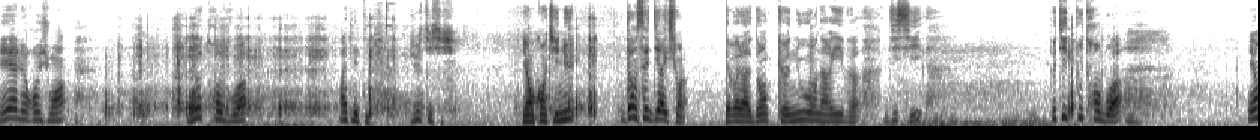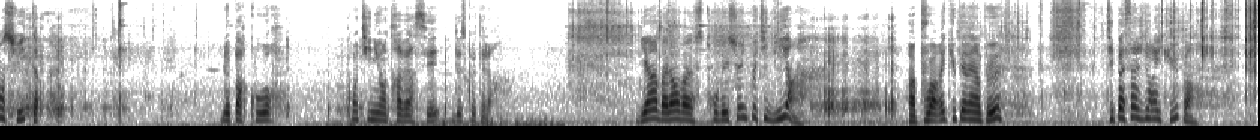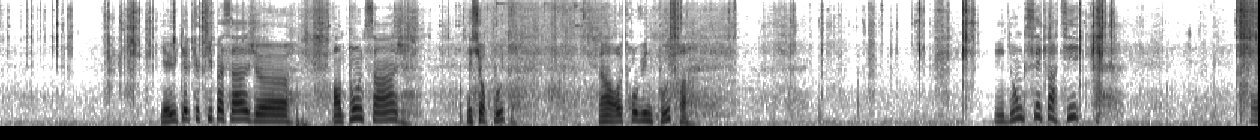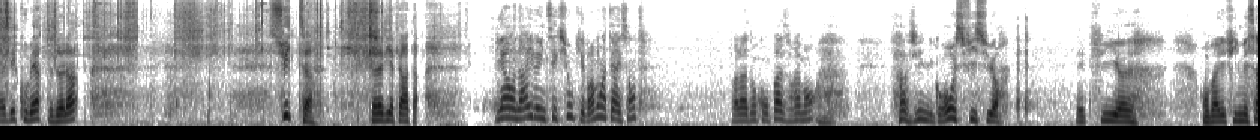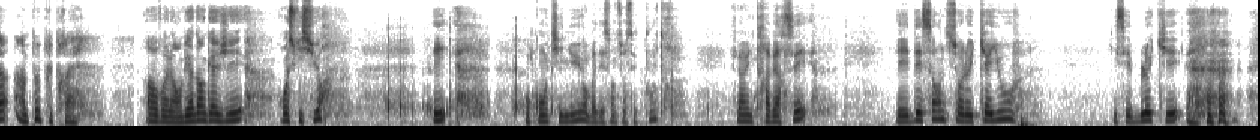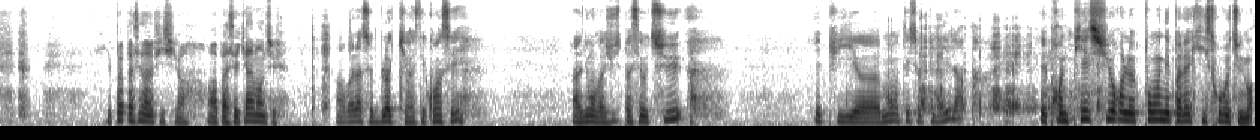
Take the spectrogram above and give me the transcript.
et elle rejoint notre voie athlétique, juste ici. Et on continue dans cette direction là. Et voilà, donc euh, nous on arrive d'ici. Petite poutre en bois. Et ensuite, le parcours continue en traversée de ce côté-là. Bien, bah là on va se trouver sur une petite vire. Va pouvoir récupérer un peu. Petit passage de récup. Il y a eu quelques petits passages euh, en pont de singe et sur poutre. Là on retrouve une poutre. Et donc c'est parti pour la découverte de la suite de la Via Ferrata. Bien, on arrive à une section qui est vraiment intéressante. Voilà, donc on passe vraiment dans une grosse fissure. Et puis euh, On va aller filmer ça un peu plus près. Alors voilà, on vient d'engager grosse fissure. Et on continue, on va descendre sur cette poutre, faire une traversée et descendre sur le caillou qui s'est bloqué. Il n'est pas passé dans la fissure. On va passer carrément dessus. Alors voilà ce bloc qui est resté coincé. Ah, nous on va juste passer au-dessus. Et puis euh, monter sur le pilier là. Et prendre pied sur le pont népalais qui se trouve au-dessus de moi.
